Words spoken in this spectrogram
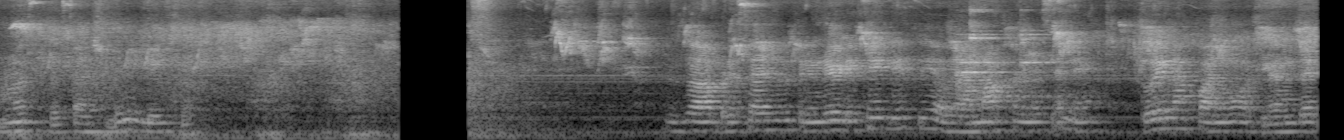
મસ્ત સાસ બની ગઈ છે. જો આપણે સાઈઝ ઉતરી રેડી થઈ ગઈ છે હવે આ માખણને છે ને ધોઈ નાખવાનું એટલે અંદર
